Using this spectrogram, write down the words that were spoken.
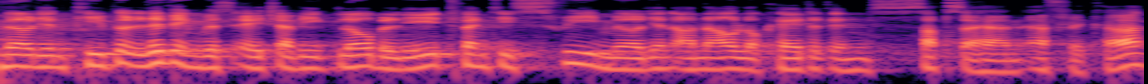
million people living with HIV globally, 23 million are now located in sub Saharan Africa.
